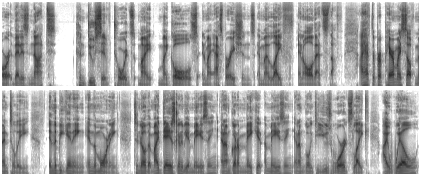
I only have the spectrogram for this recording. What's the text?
or that is not conducive towards my my goals and my aspirations and my life and all that stuff. I have to prepare myself mentally in the beginning, in the morning, to know that my day is going to be amazing and I'm going to make it amazing. And I'm going to use words like I will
